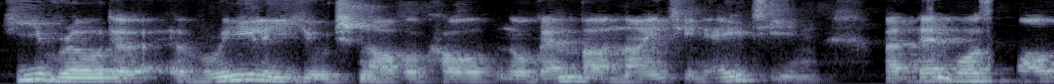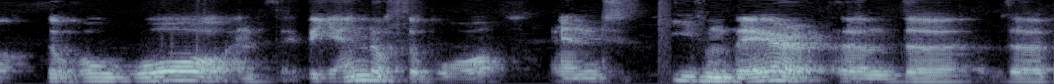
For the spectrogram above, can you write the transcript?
he wrote a, a, really huge novel called November 1918, but that was about the whole war and the end of the war. And even there, um, the, the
